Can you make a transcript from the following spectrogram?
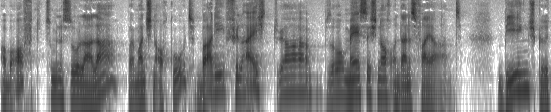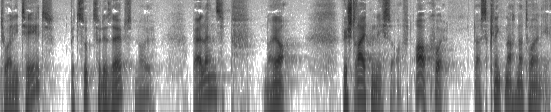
aber oft, zumindest so lala, bei manchen auch gut. Body vielleicht, ja, so mäßig noch und dann ist Feierabend. Being, Spiritualität, Bezug zu dir selbst, null. Balance, pff, naja, wir streiten nicht so oft. Oh, cool, das klingt nach einer tollen Ehe.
